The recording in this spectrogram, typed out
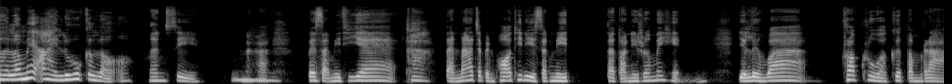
อ แล้วไม่อายลูกกันเหรอ นั่นสิอืมนะคะ เป็นสามีที่แย่ค่ะ แต่น่าจะเป็นพ่อที่ดีสักนิด แต่ตอนนี้เริ่มไม่เห็น อย่าลืมว่า ครอบครัวคือตำรา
